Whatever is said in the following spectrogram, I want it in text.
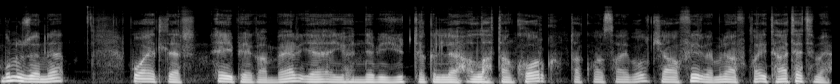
Bunun üzerine bu ayetler ey peygamber ya eyyühen nebiyyü tekillah Allah'tan kork, takva sahibi ol, kafir ve münafıklara itaat etme.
